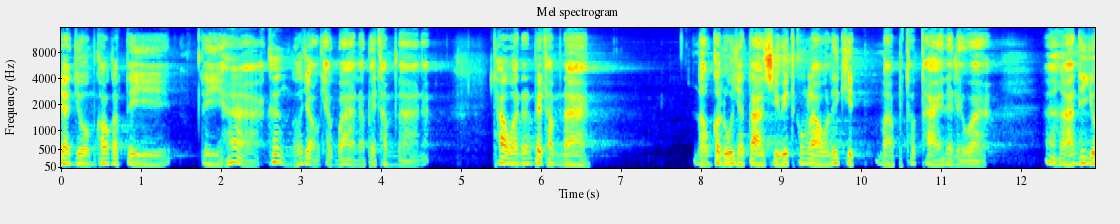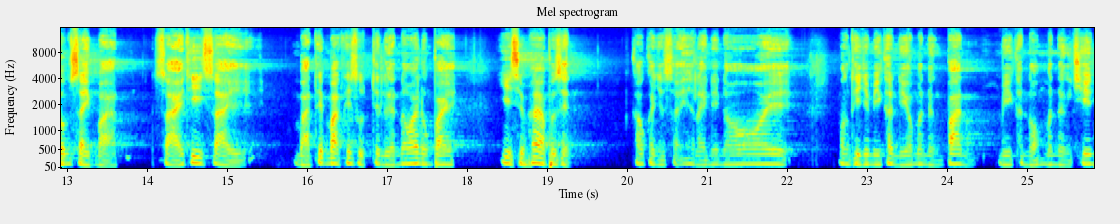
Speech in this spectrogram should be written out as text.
ญาติโยมเขาก็ตีตีห้าครึ่งเขาจะออกจากบ้านแล้วไปทำนานะถ้าวันนั้นไปทำนา เราก็รู้ชะตาชีวิตของเราลิขิตมาทดถ่ายได้เลยว่า อาหารที่โยมใส่บาตรสายที่ใส่บาตรได้มากที่สุดจะเหลือน้อยลงไป 25%เขาก็จะใส่อะไรน้อยๆบางทีจะมีข้าวเหนียวมาหนึ่งปั้น มีขนมมาหนึ่งชิ้น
